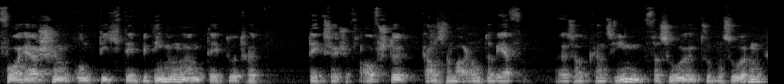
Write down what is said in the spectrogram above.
vorherrschen und dich den Bedingungen, die dort halt die Gesellschaft aufstellt, ganz normal unterwerfen. Es hat keinen Sinn, versuchen, zu versuchen,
